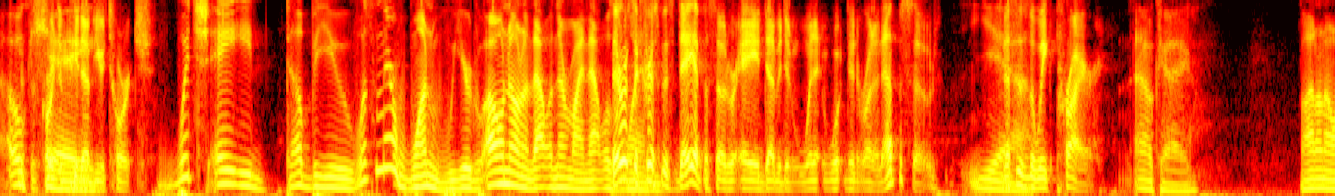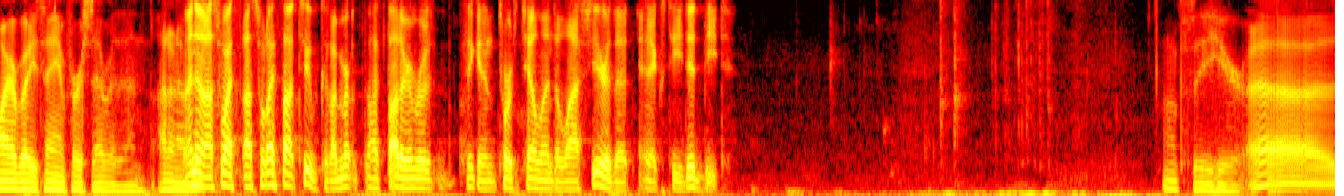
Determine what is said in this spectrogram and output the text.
Okay. This is according to PW Torch. Which AEW wasn't there one weird Oh no, no, that one never mind. That was There was a Christmas Day episode where AEW didn't win it, didn't run an episode. Yeah. This is the week prior. Okay. Well, I don't know why everybody's saying first ever then. I don't know. I know that's why that's what I thought too because I remember, I thought I remember thinking towards the tail end of last year that NXT did beat. Let's see here. Uh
